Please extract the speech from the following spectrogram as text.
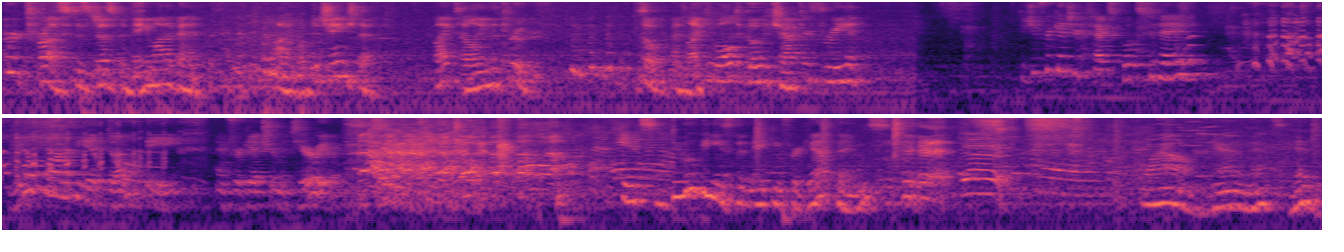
where trust is just a name on a banner. I hope to change that by telling the truth. So I'd like you all to go to chapter three and. Did you forget your textbooks today? You don't want to be a don't be and forget your material. It's doobies that make you forget things. Wow, man, that's heavy.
